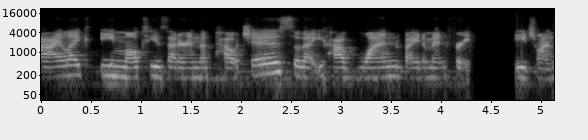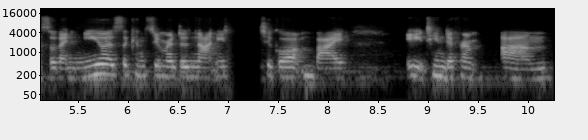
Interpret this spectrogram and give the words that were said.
I like the multis that are in the pouches so that you have one vitamin for each one. So then you, as the consumer, does not need to go out and buy 18 different um,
